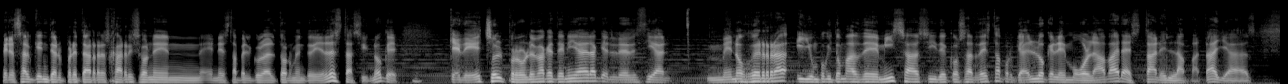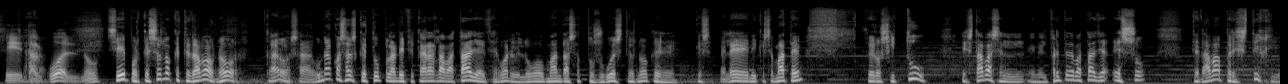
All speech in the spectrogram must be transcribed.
pero es el que interpreta a Res Harrison en, en esta película El tormento y el éxtasis, ¿no? Que, que de hecho el problema que tenía era que le decían menos guerra y un poquito más de misas y de cosas de esta, porque a él lo que le molaba era estar en las batallas, eh, tal cual, ¿no? Sí, porque eso es lo que te daba honor. Claro, o sea, una cosa es que tú planificaras la batalla y dices, bueno, y luego mandas a tus huestes, ¿no? Que, que se peleen y que se maten. Pero si tú estabas en, en el frente de batalla, eso te daba prestigio,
